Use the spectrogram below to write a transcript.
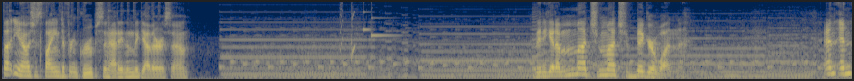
but, you know, it's just finding different groups and adding them together, so... Then you get a much, much bigger one. And and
